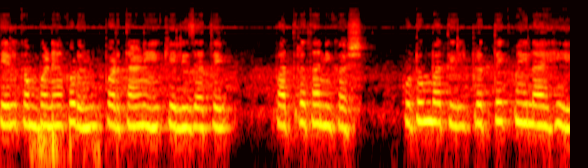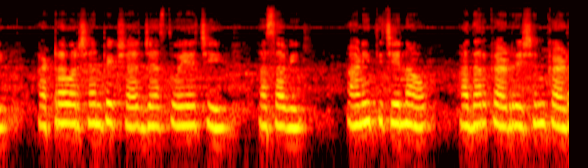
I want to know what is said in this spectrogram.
तेल कंपन्याकडून पडताळणी केली जाते. पात्रता निकष, कुटुंबातील प्रत्येक महिला ही अठरा वर्षांपेक्षा जास्त वयाची असावी आणि तिचे नाव आधार कार्ड, रेशन कार्ड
